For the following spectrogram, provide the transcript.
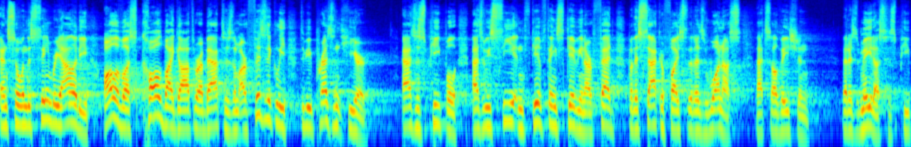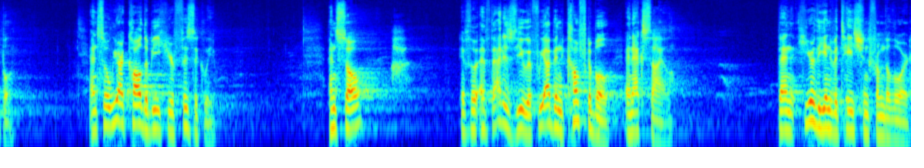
And so, in the same reality, all of us called by God through our baptism are physically to be present here as His people, as we see and give thanksgiving, are fed by the sacrifice that has won us that salvation, that has made us His people. And so, we are called to be here physically. And so, if, the, if that is you, if we have been comfortable in exile, then hear the invitation from the Lord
